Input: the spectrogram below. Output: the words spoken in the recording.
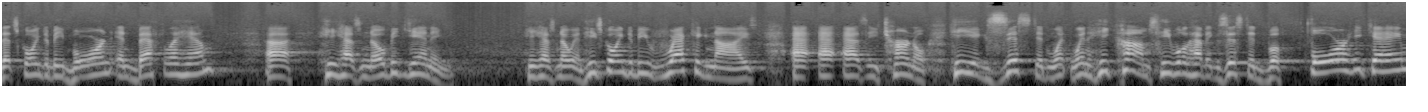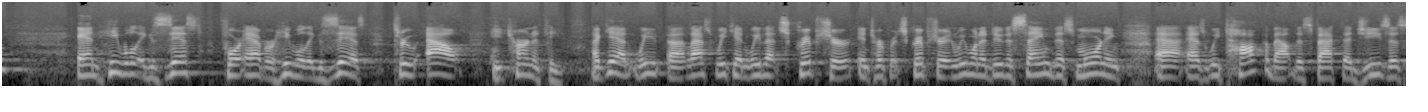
that's going to be born in Bethlehem, uh, he has no beginning. He has no end. He's going to be recognized as eternal. He existed. When, when he comes, he will have existed before he came, and he will exist forever. He will exist throughout eternity. Again, we, uh, last weekend we let Scripture interpret Scripture, and we want to do the same this morning uh, as we talk about this fact that Jesus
